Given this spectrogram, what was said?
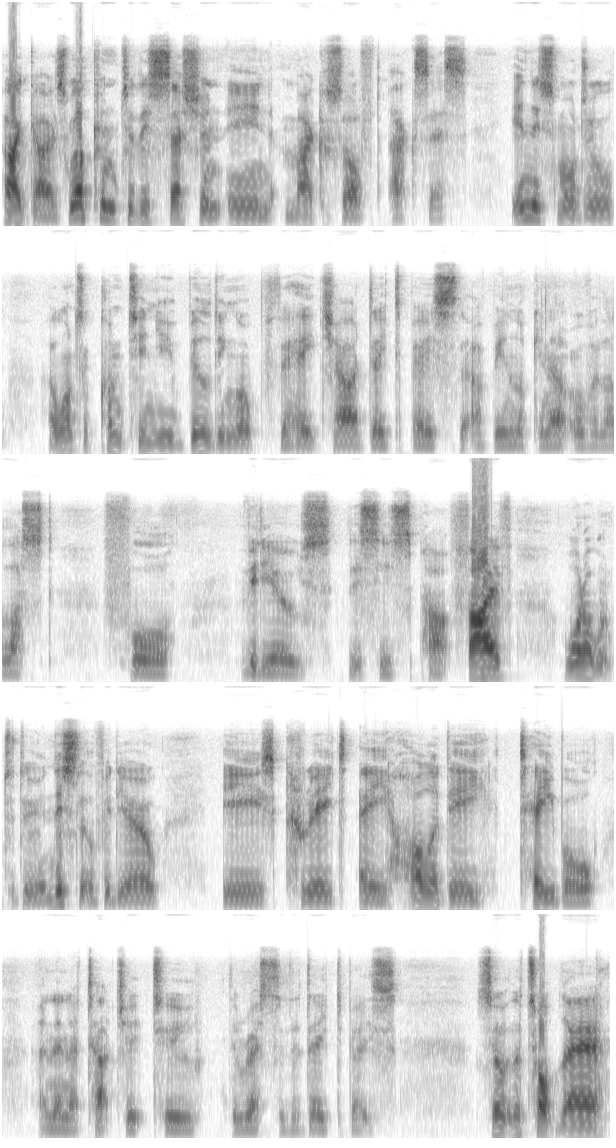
Hi guys, welcome to this session in Microsoft Access. In this module I want to continue building up the HR database that I've been looking at over the last four videos. This is part 5. What I want to do in this little video is create a holiday table and then attach it to the rest of the database. So at the top there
